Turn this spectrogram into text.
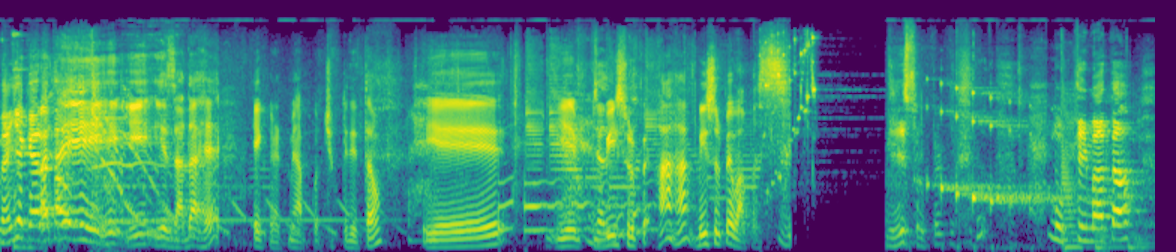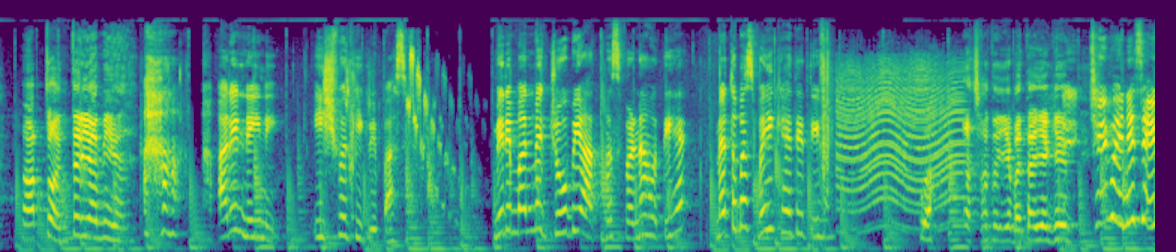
मैं ये कह रहा था? ए, ए, ए, ये ये ज़्यादा है। एक मिनट में आपको छुट्टी देता हूँ। ये ये बीस रुपए हाँ हाँ बीस रुपए वापस। बीस रुपए? मुक्ति माता आप तो अंतर्यामी है। अरे नहीं नहीं ईश्वर की कृपा से। मेरे मन में जो भी आत्मस्मरणा होती है मैं तो बस वही कह देती हूँ। अच्छा तो ये बताइए कि छह महीने से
